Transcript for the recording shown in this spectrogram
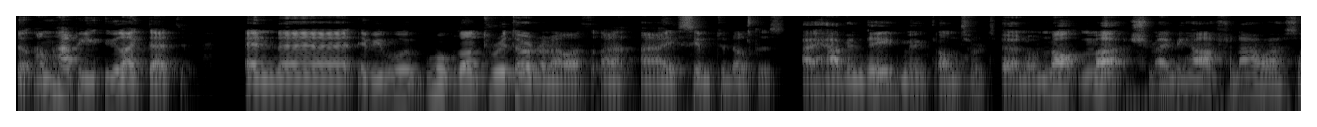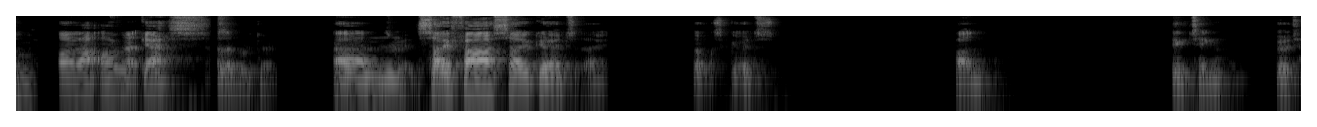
so I'm happy you, you like that. And uh, if you move, moved on to Returnal now, I, I, I seem to notice. I have indeed moved on to Returnal. Not much, maybe half an hour, something like that. I would Uh, guess. I love Return. Um, so far, so good. I mean, looks good. Fun. Shooting, good.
